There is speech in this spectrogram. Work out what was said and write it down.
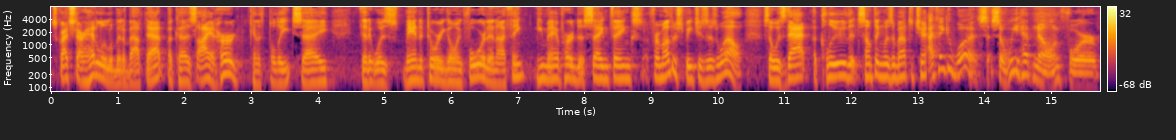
scratched our head a little bit about that because I had heard Kenneth Polite say that it was mandatory going forward. And I think you may have heard the same things from other speeches as well. So was that a clue that something was about to change? I think it was. So we have known for,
